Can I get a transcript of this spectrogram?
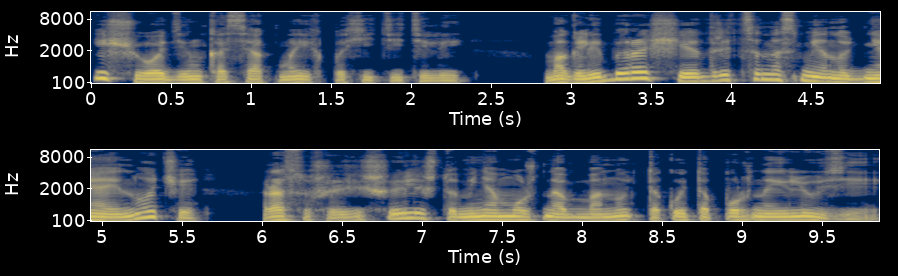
Еще один косяк моих похитителей. Могли бы расщедриться на смену дня и ночи, раз уж решили, что меня можно обмануть такой топорной иллюзией.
